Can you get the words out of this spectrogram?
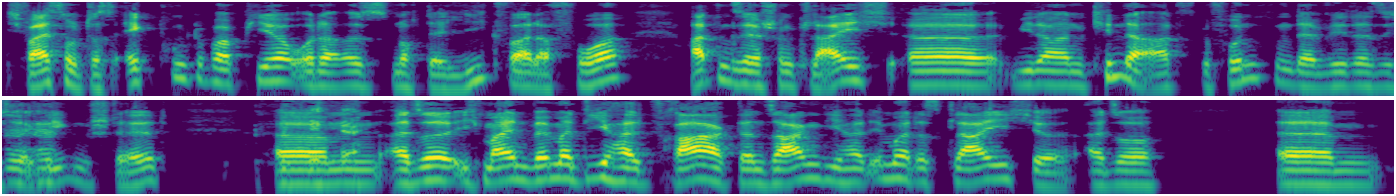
ich weiß noch, das Eckpunktepapier oder es noch der Leak war davor, hatten sie ja schon gleich äh, wieder einen Kinderarzt gefunden, der wieder sich mhm. dagegen stellt. Ähm, also ich meine, wenn man die halt fragt, dann sagen die halt immer das Gleiche. Also ähm,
